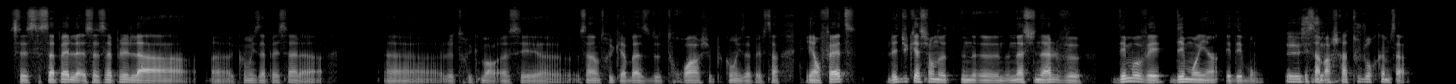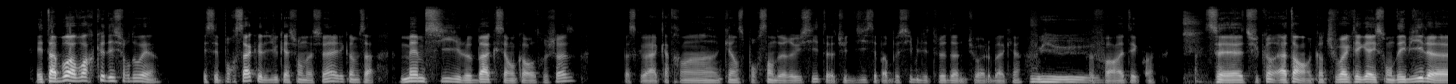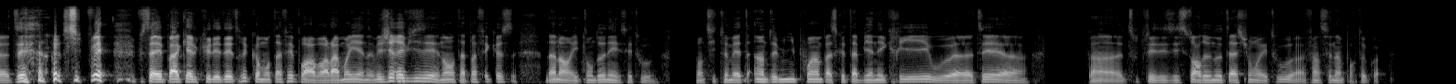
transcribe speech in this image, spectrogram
Ça s'appelle, ça s'appelait la, euh, comment ils appellent ça, la, euh, le truc, euh, c'est, c'est un truc à base de 3, je sais plus comment ils appellent ça. Et en fait, l'éducation nationale veut des mauvais, des moyens et des bons. Et, ça, marchera toujours comme ça. Et t'as beau avoir que des surdoués. Hein. Et c'est pour ça que l'éducation nationale est comme ça. Même si le bac c'est encore autre chose, parce qu'à 95% de réussite, tu te dis c'est pas possible, ils te le donnent, tu vois, le bac. Hein. Oui, oui, Faut arrêter quoi. Attends, quand tu vois que les gars ils sont débiles, euh, tu fais, vous savez pas calculer des trucs, comment t'as fait pour avoir la moyenne Mais j'ai révisé, non, t'as pas fait que. Non, non, ils t'ont donné, c'est tout. Quand ils te mettent un demi-point parce que t'as bien écrit, ou euh, tu sais, euh, enfin, toutes les histoires de notation et tout, enfin, c'est n'importe quoi.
